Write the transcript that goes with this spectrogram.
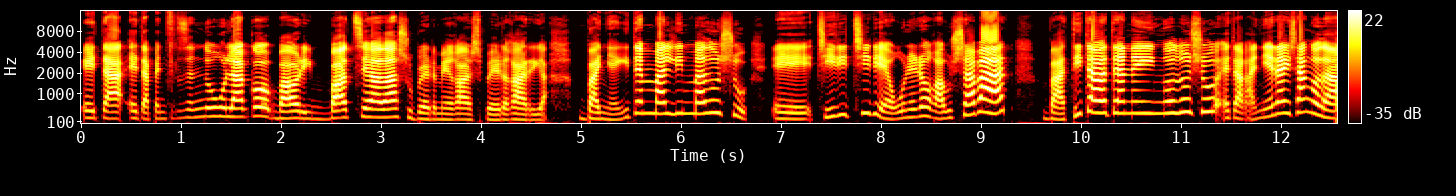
Eta eta pentsatzen dugulako ba hori batzea da super mega aspergarria. Baina egiten baldin baduzu e, txiri txiri egunero gauza bat, batita batean egingo duzu eta gainera izango da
